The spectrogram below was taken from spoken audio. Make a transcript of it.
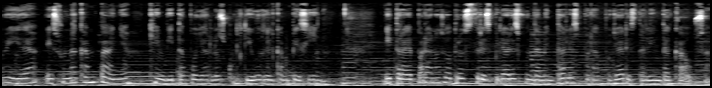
Vida es una campaña que invita a apoyar los cultivos del campesino y trae para nosotros tres pilares fundamentales para apoyar esta linda causa.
